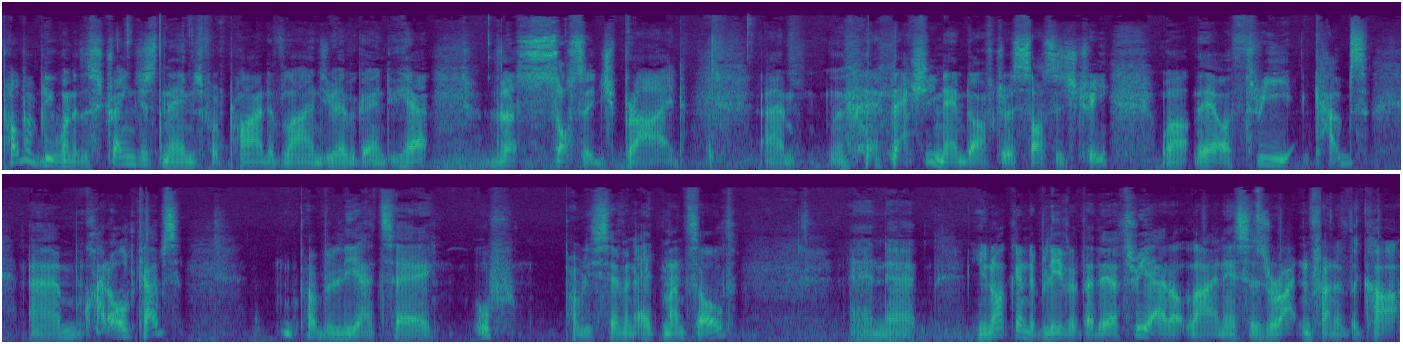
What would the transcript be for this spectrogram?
probably one of the strangest names for Pride of Lions you're ever going to hear, the Sausage Pride. Um, actually named after a sausage tree. Well, there are three cubs, um, quite old cubs, probably I'd say, oof, probably seven, eight months old. And uh, you're not going to believe it, but there are three adult lionesses right in front of the car.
